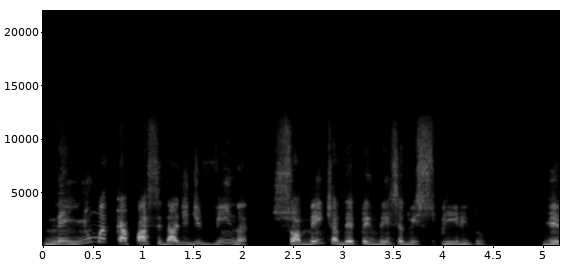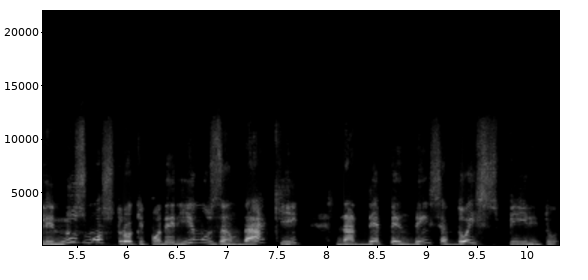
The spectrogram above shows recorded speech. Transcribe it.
nenhuma capacidade divina, somente a dependência do espírito. E ele nos mostrou que poderíamos andar aqui na dependência do Espírito.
